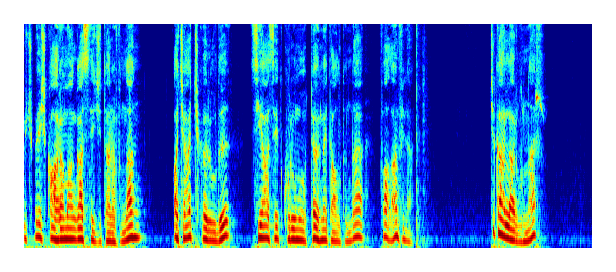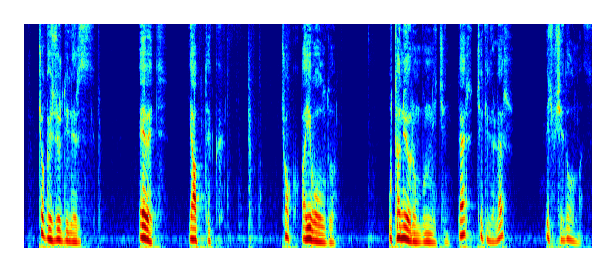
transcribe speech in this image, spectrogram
3-5 kahraman gazeteci tarafından açığa çıkarıldı. Siyaset kurumu töhmet altında falan filan. Çıkarlar bunlar. Çok özür dileriz. Evet, yaptık. Çok ayıp oldu. Utanıyorum bunun için der, çekilirler. Hiçbir şey de olmaz.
